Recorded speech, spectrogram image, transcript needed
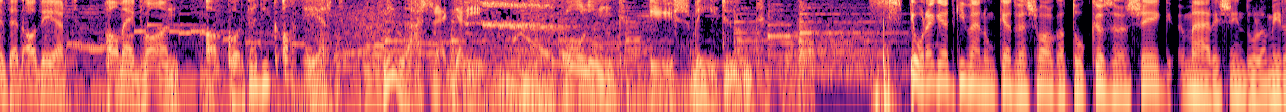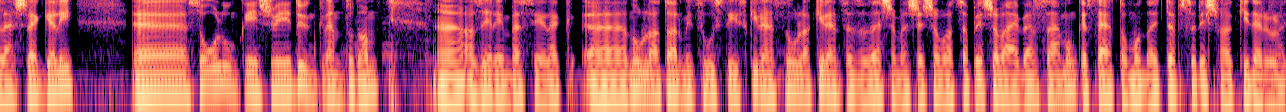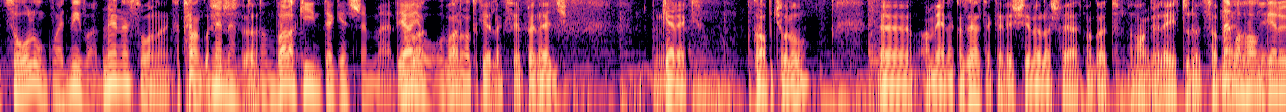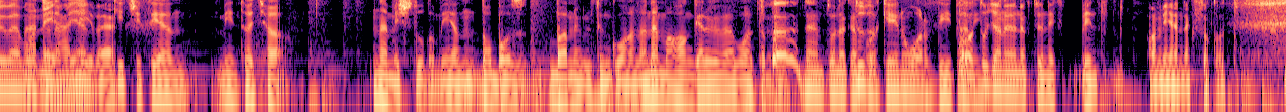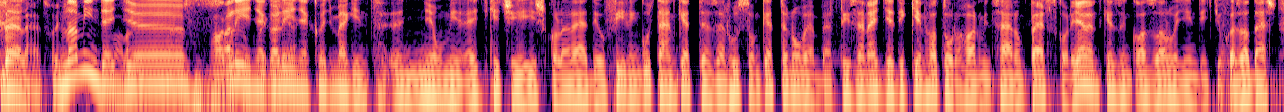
pénzed azért, ha megvan, akkor pedig azért. Millás reggeli. Szólunk és védünk. Jó reggelt kívánunk, kedves hallgató közönség! Már is indul a Millás reggeli. Szólunk és védünk, nem tudom. E, azért én beszélek. E, 0 30 20 10 9 0 9 ez az SMS és a WhatsApp és a Viber számunk. Ezt el tudom mondani többször is, mert kiderül, hogy szólunk, vagy mi van? Miért ne szólnánk? Hát hangos nem, is nem föl. tudom. Valaki integessen már. Ja, van, jó. oké. van ott kérlek szépen egy kerek kapcsoló, uh, amelynek az eltekerésével a saját magad hangerejét tudod Nem szabályozni. a hangerővel Már volt, hanem néhány ilyen éve. kicsit ilyen, mint hogyha nem is tudom, ilyen dobozban ültünk volna. Nem a hangerővel volt a Ö, nem tudom, nekem Tudok én ordítani. Pont ugyanolyannak tűnik, mint ami ennek szokott. De lehet, hogy... Na mindegy, a lényeg, a lényeg, hogy megint nyom egy kicsi iskola rádió feeling után 2022. november 11-én 6 óra 33 perckor jelentkezünk azzal, hogy indítjuk az adást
